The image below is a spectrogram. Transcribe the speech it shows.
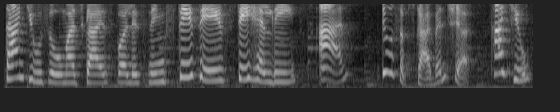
Thank you so much, guys, for listening. Stay safe, stay healthy, and do subscribe and share. Thank you.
